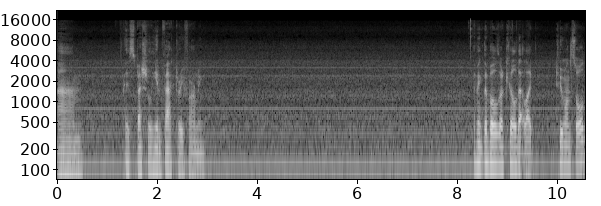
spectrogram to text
um, especially in factory farming think the bulls are killed at like two months old,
